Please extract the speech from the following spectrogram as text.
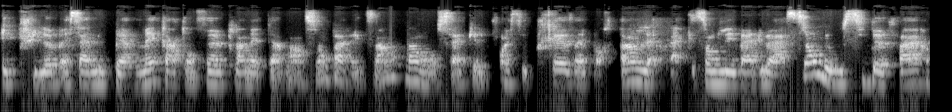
Et puis là, ben, ça nous permet, quand on fait un plan d'intervention, par exemple, hein, on sait à quel point c'est très important la, question de l'évaluation, mais aussi de faire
